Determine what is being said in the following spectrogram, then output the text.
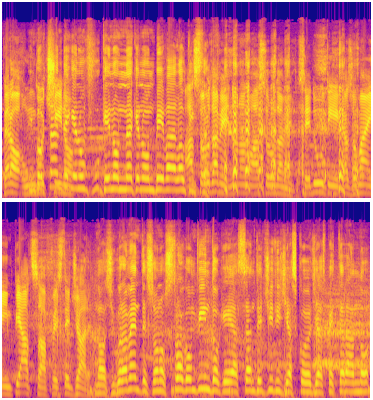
però un goccino... che non, fu, che non, che non beva l'autista. Assolutamente, no, no, no, assolutamente. Seduti casomai in piazza a festeggiare. No, sicuramente sono straconvinto che a Sant'Egidi ci, ci aspetteranno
